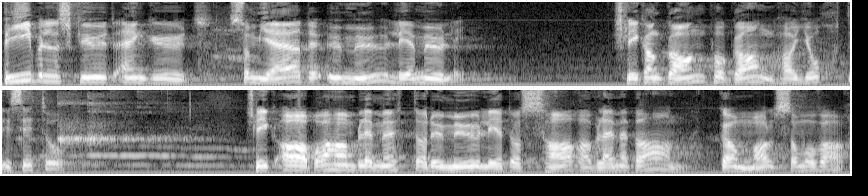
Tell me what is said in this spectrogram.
Bibelens Gud er en Gud som gjør det umulige mulig, slik han gang på gang har gjort i sitt ord. Slik Abraham ble møtt av det umulige da Sara ble med barn, gammel som hun var.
